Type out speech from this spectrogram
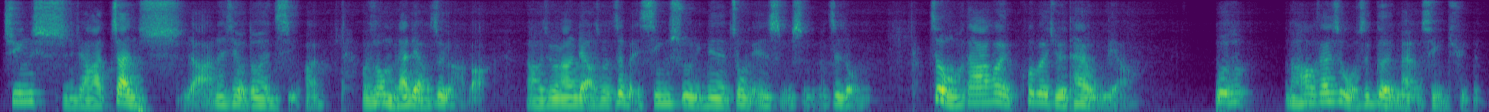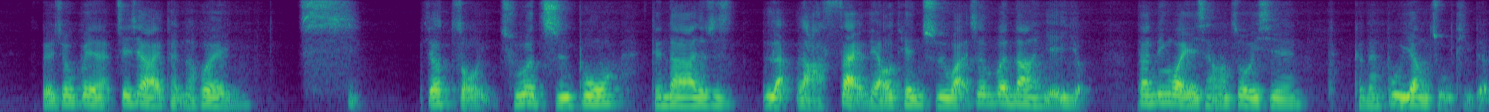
军史啊、战史啊那些，我都很喜欢。我说我们来聊这个好不好？然后就跟他聊说这本新书里面的重点什么什么这种，这种大家会会不会觉得太无聊？我说然后但是我是个人蛮有兴趣的，所以就被接下来可能会比较走除了直播跟大家就是拉拉赛聊天之外，这部分当然也有，但另外也想要做一些可能不一样主题的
